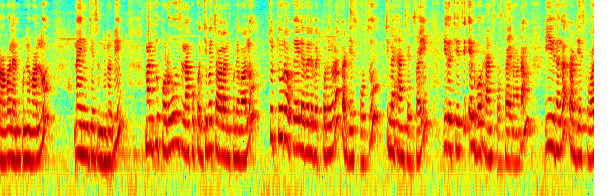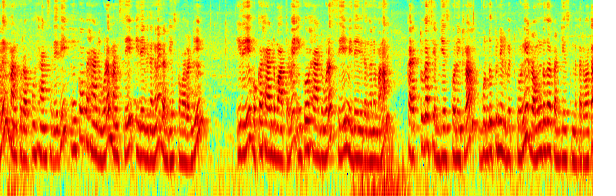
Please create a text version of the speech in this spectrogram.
కావాలి అనుకునే వాళ్ళు నైన్ ఇంచెస్ ఉంది చూడండి మనకు పొడవు నాకు కొంచెమే చాలనుకునే వాళ్ళు చుట్టూరు ఒకే లెవెల్లో పెట్టుకొని కూడా కట్ చేసుకోవచ్చు. చిన్న హ్యాండ్స్ వస్తాయి. ఇది వచ్చేసి ఎల్బో హ్యాండ్స్ వస్తాయి అనమాట ఈ విధంగా కట్ చేసుకోవాలి. మనకు రఫ్ హ్యాండ్స్ అనేది ఇంకొక హ్యాండ్ కూడా మనకు సేమ్ ఇదే విధంగానే కట్ చేసుకోవాలండి. ఇది ఒక హ్యాండ్ మాత్రమే ఇంకో హ్యాండ్ కూడా సేమ్ ఇదే విధంగానే మనం కరెక్ట్గా సెట్ చేసుకొని ఇట్లా గుండు పిన్నులు పెట్టుకొని రౌండ్గా కట్ చేసుకున్న తర్వాత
